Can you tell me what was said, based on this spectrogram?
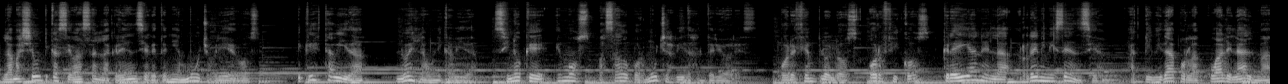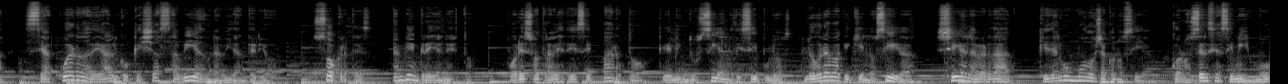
La mayéutica se basa en la creencia que tenían muchos griegos de que esta vida no es la única vida, sino que hemos pasado por muchas vidas anteriores. Por ejemplo, los órficos creían en la reminiscencia, actividad por la cual el alma se acuerda de algo que ya sabía de una vida anterior. Sócrates también creía en esto. Por eso a través de ese parto que él inducía en los discípulos, lograba que quien lo siga llegue a la verdad que de algún modo ya conocía. Conocerse a sí mismo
